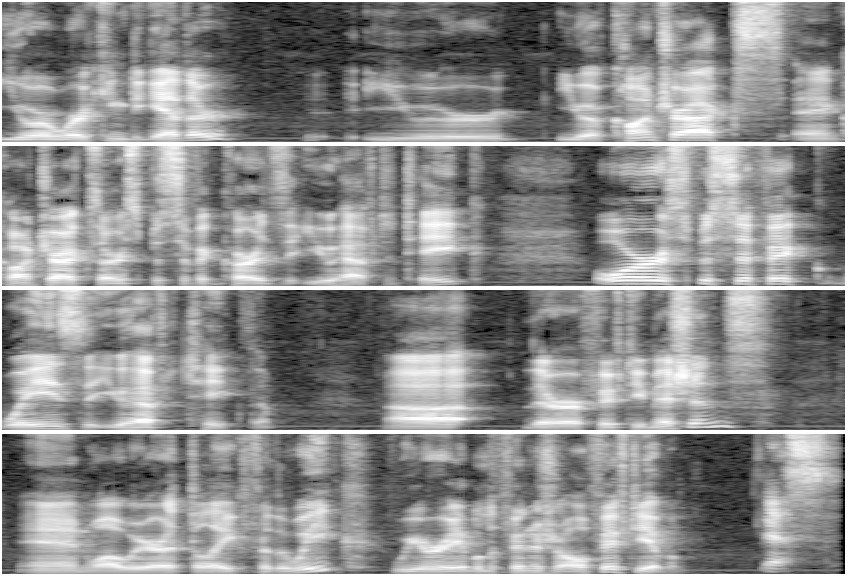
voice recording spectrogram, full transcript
you're working together. You're you have contracts, and contracts are specific cards that you have to take, or specific ways that you have to take them. Uh, there are 50 missions, and while we were at the lake for the week, we were able to finish all 50 of them. Yes.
